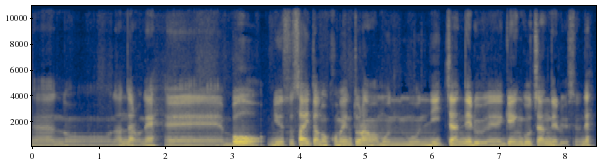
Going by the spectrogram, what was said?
あの、なんだろうね、えー、某ニュースサイトのコメント欄はもう、もう2チャンネル、えー、現5チャンネルですよね。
